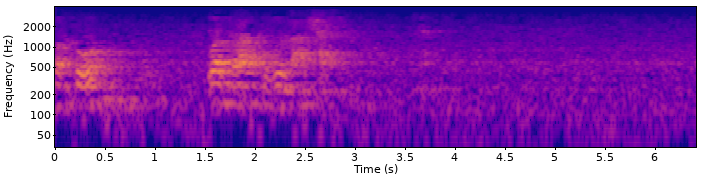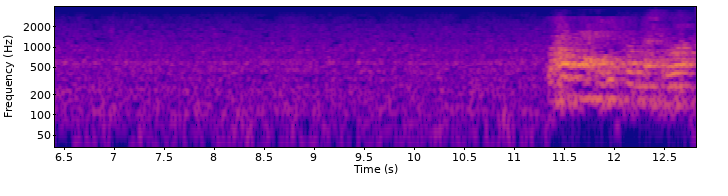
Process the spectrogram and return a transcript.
مذكور والقراءة تزول مع الحاجة. وهذا ذكر مشروع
